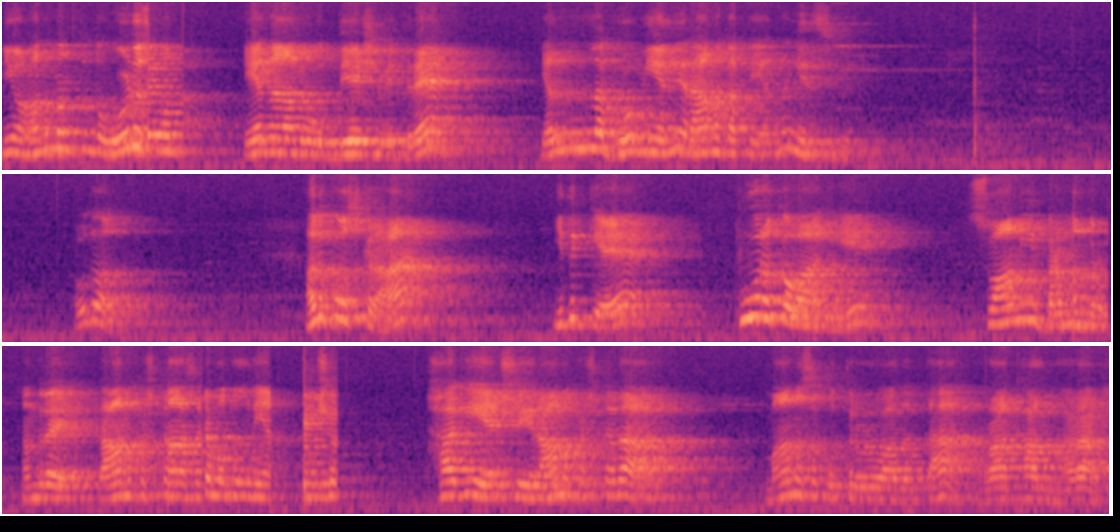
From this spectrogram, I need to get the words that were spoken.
ನೀವು ಹನುಮಂತನ ಓಡಿಸುವಂತ ಏನಾದರೂ ಉದ್ದೇಶವಿದ್ರೆ ಎಲ್ಲ ಭೂಮಿಯಲ್ಲಿ ರಾಮಕಥೆಯನ್ನು ನಿಲ್ಲಿಸಬೇಕು ಹೌದು ಅದಕ್ಕೋಸ್ಕರ ಇದಕ್ಕೆ ಪೂರಕವಾಗಿ ಸ್ವಾಮಿ ಬ್ರಹ್ಮಂದರು, ಅಂದರೆ ರಾಮಕೃಷ್ಣ ಮೊದಲನೆಯ ಹಾಗೆಯೇ ಶ್ರೀ ರಾಮಕೃಷ್ಣರ ಮಾನಸ ಪುತ್ರರು ಆದಂತಹ ರಾಖಾಲ್ ಮಹಾರಾಜ್,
